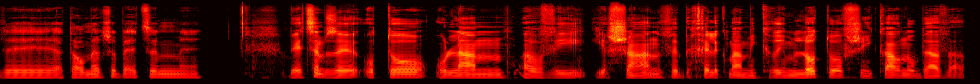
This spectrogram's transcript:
ואתה אומר שבעצם... אה, בעצם זה אותו עולם ערבי ישן, ובחלק מהמקרים לא טוב שהכרנו בעבר.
